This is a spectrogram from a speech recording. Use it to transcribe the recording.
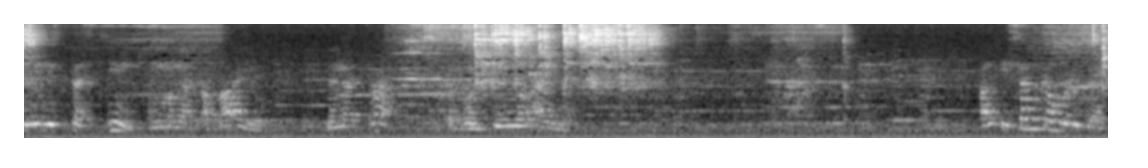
Iniligtas din ang mga kabayo na natrap sa Volcano Island. Ang isang kahulugan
